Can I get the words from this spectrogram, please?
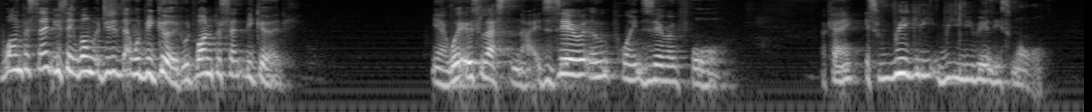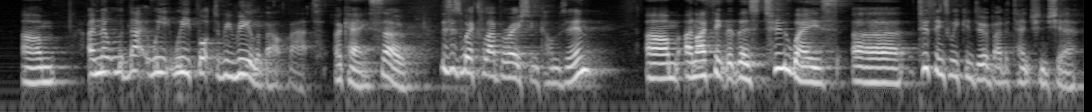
1%? You think, one, do you think that would be good? Would 1% be good? Yeah, well, it's less than that. It's 0.04. Okay? It's really, really, really small. Um, and that, that, we, we've got to be real about that. Okay, so this is where collaboration comes in. Um, and I think that there's two ways, uh, two things we can do about attention share.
